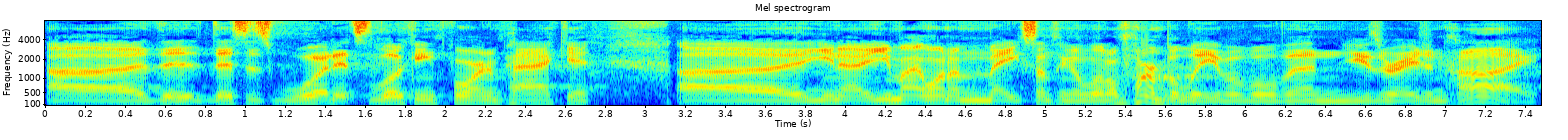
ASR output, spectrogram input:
Uh, the, this is what it's looking for in a packet. Uh, you know, you might want to make something a little more believable than user agent hi.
